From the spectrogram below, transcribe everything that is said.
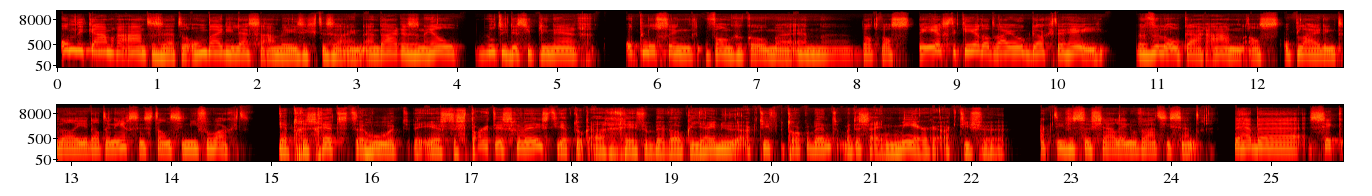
om die camera aan te zetten, om bij die lessen aanwezig te zijn. En daar is een heel multidisciplinair oplossing van gekomen. En uh, dat was de eerste keer dat wij ook dachten: hé, hey, we vullen elkaar aan als opleiding, terwijl je dat in eerste instantie niet verwacht. Je hebt geschetst eh, hoe het de eerste start is geweest. Je hebt ook aangegeven bij welke jij nu actief betrokken bent. Maar er zijn meer actieve. Actieve sociale innovatiecentra. We hebben SIC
